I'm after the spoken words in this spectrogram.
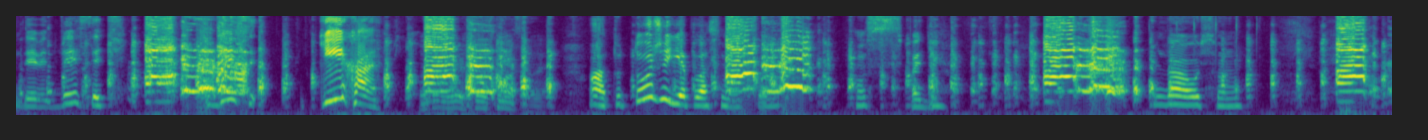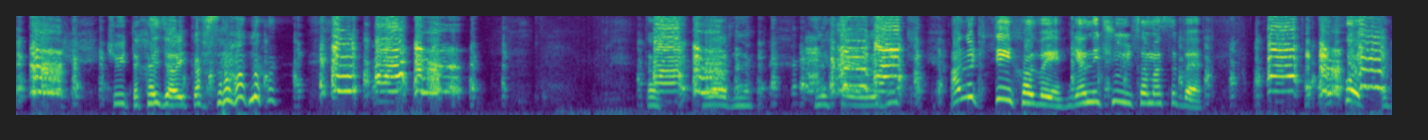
Дев'ять, десять. Десять. Тихо! А, тут теж є пластмаса. Господи. Да, ось воно. Чуєте, хазяйка всрана. Так, ладно. Нехай лежить. А ну тихо ви, я не чую сама себе. Обходьте.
